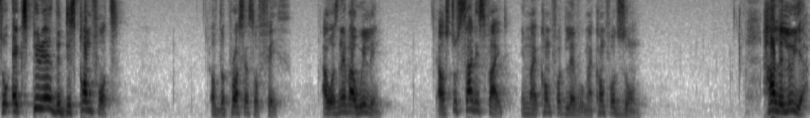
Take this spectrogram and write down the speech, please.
to experience the discomfort of the process of faith. I was never willing. I was too satisfied in my comfort level, my comfort zone. Hallelujah.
